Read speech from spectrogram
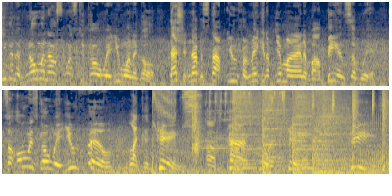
even if no one else wants to go where you want to go, that should never stop you from making up your mind about being somewhere. So always go where you feel like a king, a passport king. Peace.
